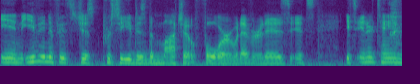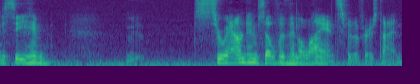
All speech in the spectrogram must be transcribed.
in even if it's just perceived as the macho four or whatever it is it's it's entertaining to see him surround himself with an alliance for the first time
